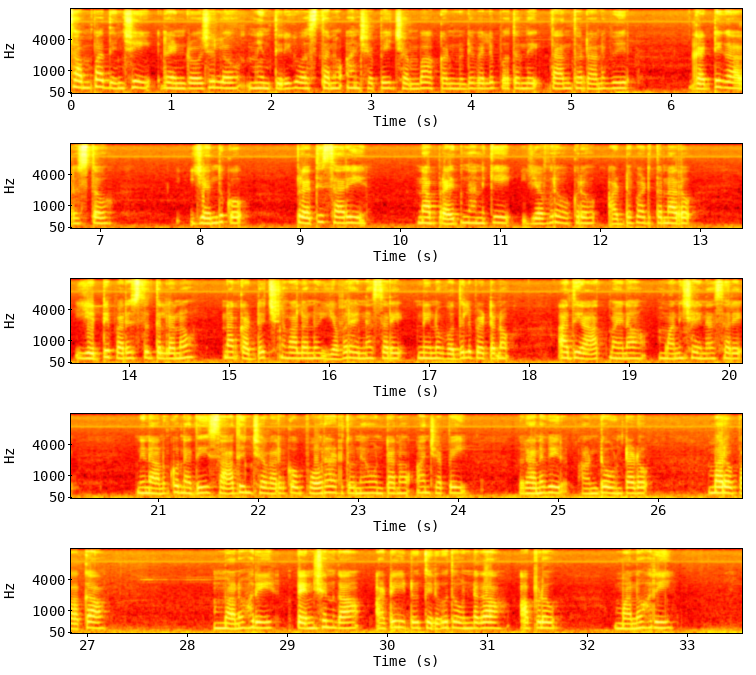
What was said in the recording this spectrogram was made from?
సంపాదించి రెండు రోజుల్లో నేను తిరిగి వస్తాను అని చెప్పి చెంబ అక్కడి నుండి వెళ్ళిపోతుంది. దాంతో రణవీర్ గట్టిగా అరుస్తూ ఎందుకో? ప్రతిసారి నా ప్రయత్నానికి ఎవరో ఒకరు అడ్డుపడుతున్నారో. ఎట్టి పరిస్థితులను నాకు అడ్డొచ్చిన వాళ్ళను ఎవరైనా సరే నేను వదిలిపెట్టను. అది ఆత్మ అయినా మనిషి అయినా సరే. నేను అనుకున్నది సాధించే వరకు పోరాడుతూనే ఉంటాను అని చెప్పి రణవీర్ అంటూ ఉంటాడు. మరోపక్క మనోహరి టెన్షన్గా అటు ఇటు తిరుగుతూ ఉండగా అప్పుడు మనోహరి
